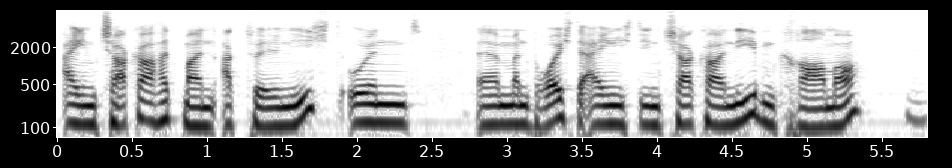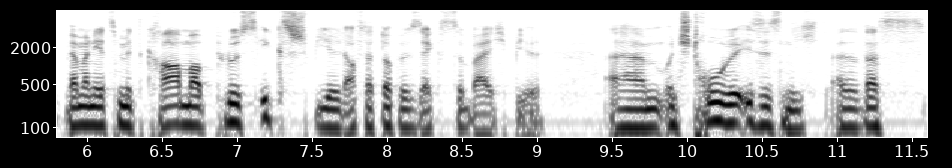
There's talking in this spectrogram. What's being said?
ein Chaka hat man aktuell nicht und äh, man bräuchte eigentlich den Chaka neben Kramer, mhm. wenn man jetzt mit Kramer plus X spielt, auf der Doppel-6 zum Beispiel. Ähm, und Strobe ist es nicht. Also das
